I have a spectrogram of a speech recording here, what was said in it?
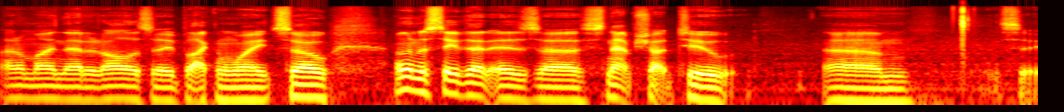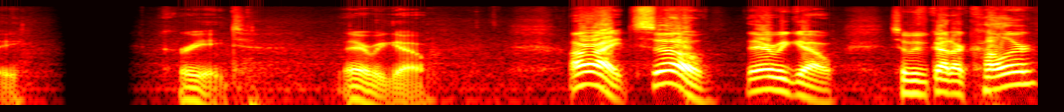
I don't mind that at all as a black and white. So I'm going to save that as uh, snapshot 2. Um, let's see. Create. There we go. All right, so there we go. So we've got our color,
